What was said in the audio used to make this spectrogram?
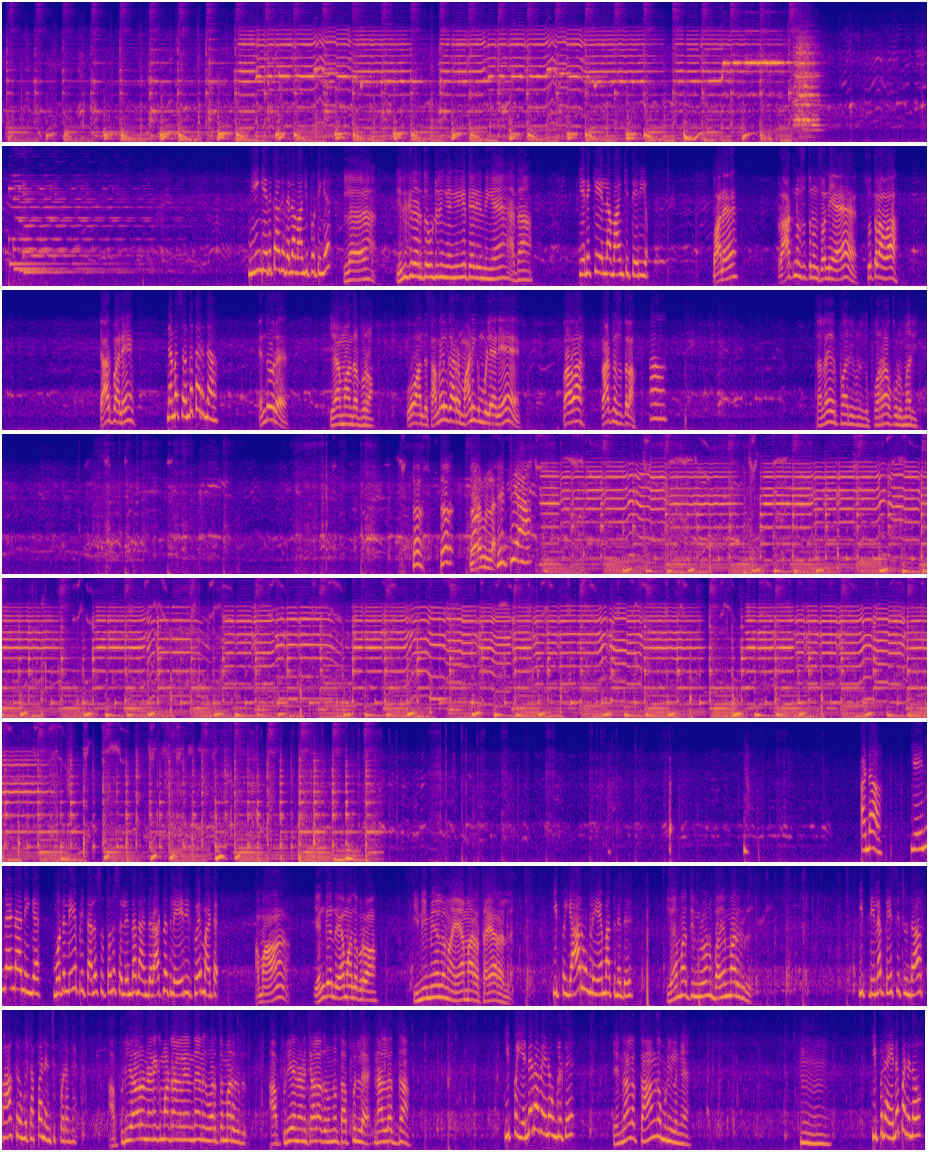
நீங்க எதுக்காக இதெல்லாம் வாங்கி போட்டீங்க? இல்ல இருக்கிற இடத்த விட்டு நீங்க எங்கெங்க தேடி இருந்தீங்க அதான். எனக்கே எல்லாம் வாங்கி தெரியும். பானு ராட்டினம் சுத்தணும்னு சொன்னியே. சுத்தலாம் வா. யார் பானே நம்ம சொந்தக்காரனா? எந்த ஊரு? ஏமாந்தப்புறம் ஓ அந்த சமையல்காரர் மாணிக்கம் பிள்ளையானே வா வா ராட்டினம் சுத்தலாம். தலையை பாரு இவனுக்கு பொறா கூடு மாதிரி. நிறுத்தியா? அண்ணா என்னண்ணா நீங்க? முதல்ல இப்படி தலை சுத்தம்னு சொல்லியிருந்தா நான் இந்த ராட்டினத்துல ஏறி இருக்கவே மாட்டேன். ஆமா எங்க இந்த ஏமாந்தபுரம்? இனிமேலும் நான் ஏமாற தயாரா இல்ல இப்ப யார் உங்களை ஏமாத்துனது? ஏமாத்தீங்களோன்னு பயமா இருக்குது. இப்படி எல்லாம் பேசிட்டு இருந்தா பாக்குறவங்க தப்பா நினைச்சு போறாங்க. அப்படி யாரும் நினைக்க மாட்டாங்களேன்னு தான் எனக்கு வருத்தமா இருக்குது. அப்படியே நினைச்சாலும் அது ஒன்றும் தப்பு இல்லை. நல்லதுதான். இப்ப என்னதான் வேணும் உங்களுக்கு? என்னால தாங்க முடியலங்க. ம் ம். இப்ப நான் என்ன பண்ணணும்?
